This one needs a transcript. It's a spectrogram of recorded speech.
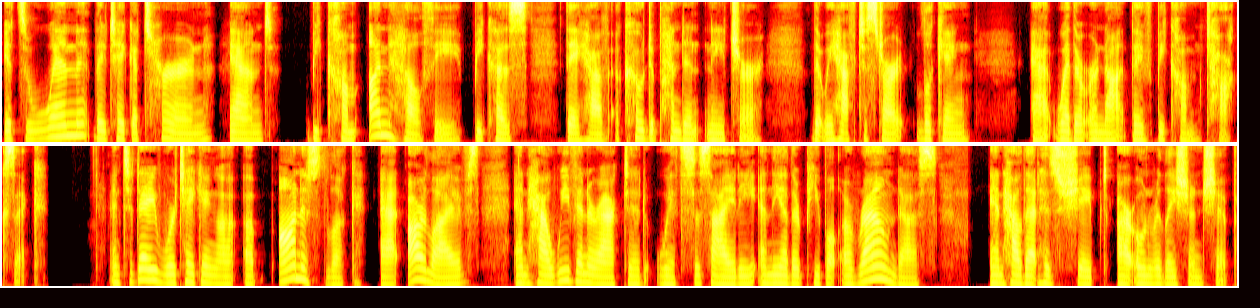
It's when they take a turn and become unhealthy because they have a codependent nature that we have to start looking at whether or not they've become toxic. And today we're taking a, a, honest look at our lives and how we've interacted with society and the other people around us and how that has shaped our own relationship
